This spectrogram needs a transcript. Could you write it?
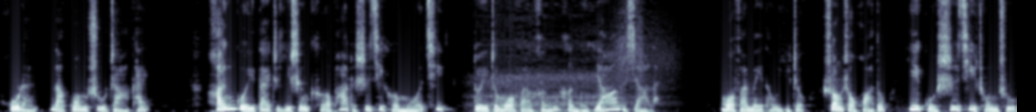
忽然那光束炸开，寒鬼带着一身可怕的湿气和魔气，对着莫凡狠狠的压了下来。莫凡眉头一皱，双手滑动。一股湿气冲出，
